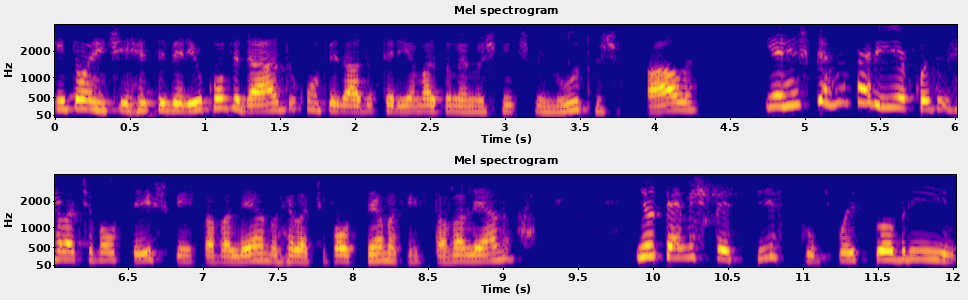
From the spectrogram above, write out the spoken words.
Então a gente receberia o convidado, o convidado teria mais ou menos 20 minutos de fala, e a gente perguntaria coisas relativas ao texto que a gente estava lendo, relativo ao tema que a gente estava lendo. E o tema específico foi sobre,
